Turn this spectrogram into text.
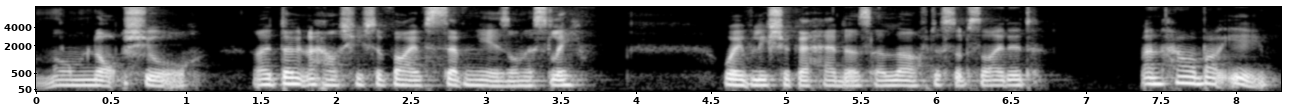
I'm not sure. I don't know how she survived seven years, honestly. Waverley shook her head as her laughter subsided. And how about you?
